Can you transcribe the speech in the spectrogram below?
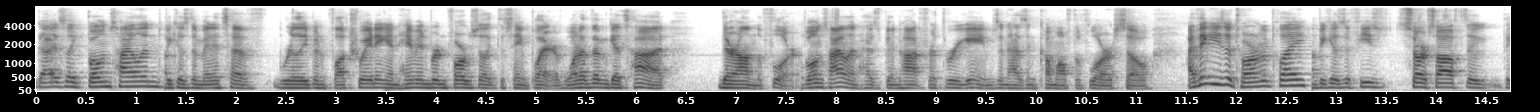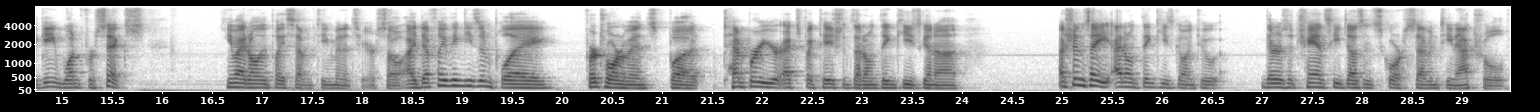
guys like Bones Hyland because the minutes have really been fluctuating, and him and Bryn Forbes are like the same player. If one of them gets hot, they're on the floor. Bones Hyland has been hot for three games and hasn't come off the floor. So I think he's a tournament play because if he starts off the, the game one for six, he might only play 17 minutes here. So I definitely think he's in play for tournaments, but temper your expectations. I don't think he's to. I shouldn't say I don't think he's going to. There's a chance he doesn't score 17 actual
